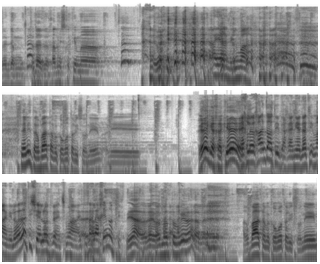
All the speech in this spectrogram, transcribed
זה גם, אתה יודע, זה אחד המשחקים ה... היה, נגמר. תן לי את ארבעת המקומות הראשונים, אני... רגע, חכה! איך לא הכנת אותי? אחי, אני ידעתי מה, אני לא ידעתי שאלות, ותשמע, היית צריך להכין אותי. שנייה, רגע, עוד מעט עוברים הלאה. ארבעת המקומות הראשונים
